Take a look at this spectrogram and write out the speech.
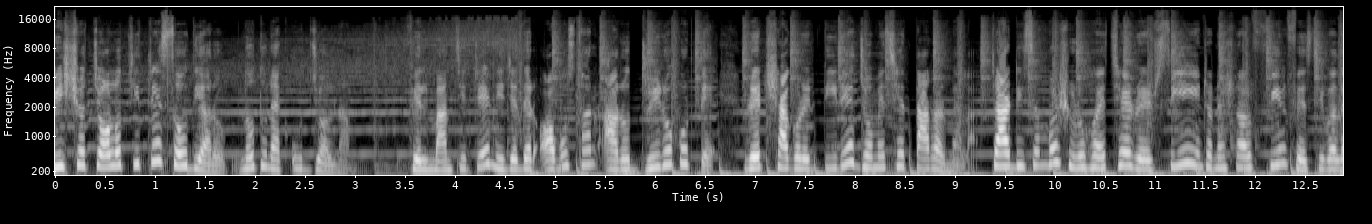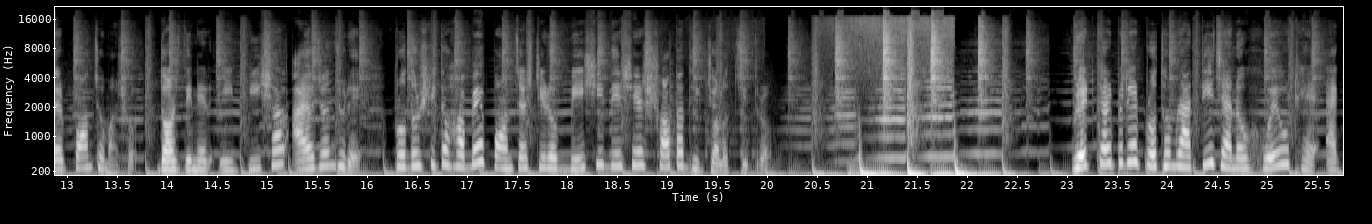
বিশ্ব চলচ্চিত্রে সৌদি আরব, নতুন এক উজ্জ্বল নাম। ফিল্ম মানচিত্রে নিজেদের অবস্থান আরও দৃঢ় করতে রেড সাগরের তীরে জমেছে তারার মেলা। চার ডিসেম্বর শুরু হয়েছে রেড সি ইন্টারন্যাশনাল ফিল্ম ফেস্টিভ্যালের পঞ্চম আসর। দশ দিনের এই বিশাল আয়োজন জুড়ে প্রদর্শিত হবে পঞ্চাশটিরও বেশি দেশের শতাধিক চলচ্চিত্র। রেড কার্পেটের প্রথম রাতটি যেন হয়ে ওঠে এক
